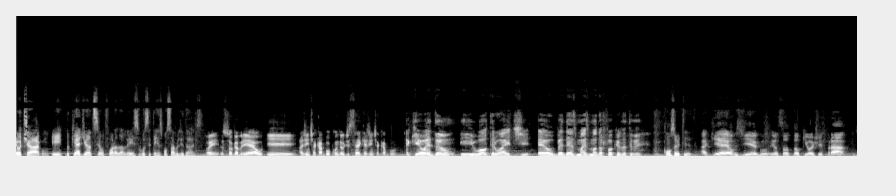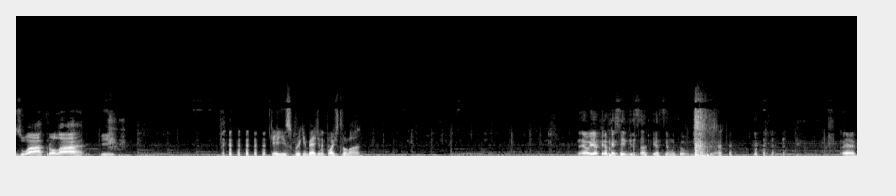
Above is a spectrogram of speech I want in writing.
que é o Thiago. E do que adianta ser um fora da lei se você tem responsabilidades? Oi, eu sou o Gabriel e a gente acabou quando eu disser que a gente acabou. Aqui é o Edão e o Walter White é o B10 mais motherfucker da TV. Com certeza. Aqui é Elvis Diego e eu só tô aqui hoje pra zoar, trollar e. que isso, Breaking Bad não pode trollar. Eu, ia, eu pensei nisso, só que ia ser muito. é.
